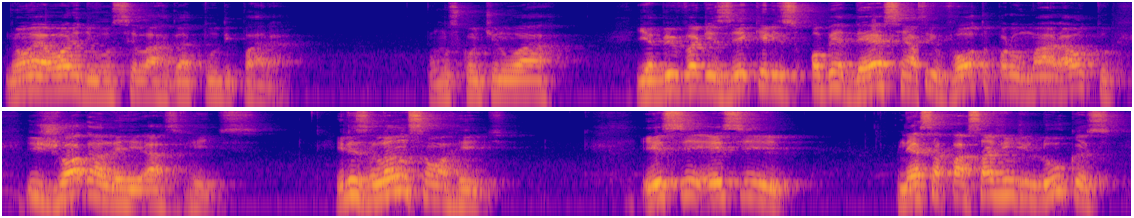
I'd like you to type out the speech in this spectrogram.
Não é hora de você largar tudo e parar. Vamos continuar. E a Bíblia vai dizer que eles obedecem, e voltam para o mar alto e jogam as redes. Eles lançam a rede. Esse, esse, nessa passagem de Lucas,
